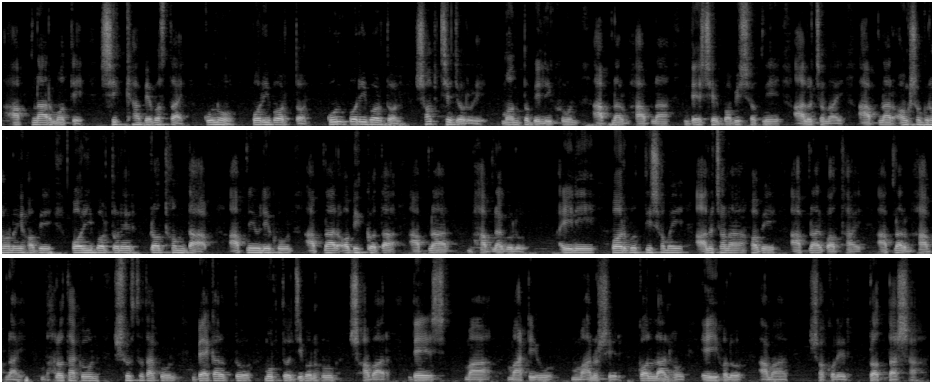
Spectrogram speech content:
আপনার মতে শিক্ষা ব্যবস্থায় কোনো পরিবর্তন, কোন পরিবর্তন সবচেয়ে জরুরি? মন্তব্যে লিখুন, আপনার ভাবনা দেশের ভবিষ্যৎ নিয়ে আলোচনায় আপনার অংশগ্রহণই হবে পরিবর্তনের প্রথম ধাপ। আপনিও লিখুন আপনার অভিজ্ঞতা, আপনার ভাবনাগুলো। এই নিয়ে পরবর্তী সময়ে আলোচনা হবে আপনার কথায়, আপনার ভাবনায়। ভালো থাকুন, সুস্থ থাকুন, বেকারত্ব মুক্ত জীবন হোক, সবার দেশ, মা, মাটি ও মানুষের কল্যাণ হোক। এই হলো আমার সকলের প্রত্যাশা।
